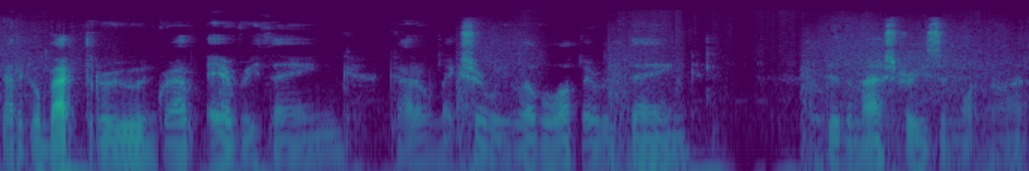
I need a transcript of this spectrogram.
Gotta go back through and grab everything. Gotta make sure we level up everything. Do the masteries and whatnot.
